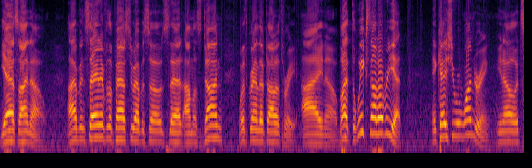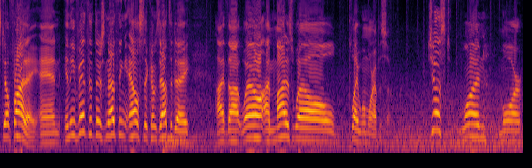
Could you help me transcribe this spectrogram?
yes, I know. I've been saying it for the past two episodes that I'm almost done with Grand Theft Auto 3. I know. But the week's not over yet. In case you were wondering, you know, it's still Friday. And in the event that there's nothing else that comes out today, I thought, well, I might as well play one more episode. Just one more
